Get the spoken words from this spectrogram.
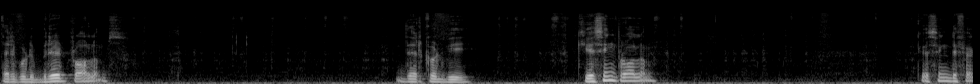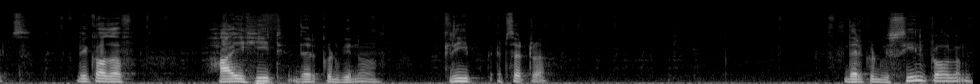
there could be blade problems, there could be casing problem, casing defects because of high heat there could be no creep etc. There could be seal problem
